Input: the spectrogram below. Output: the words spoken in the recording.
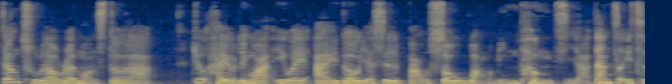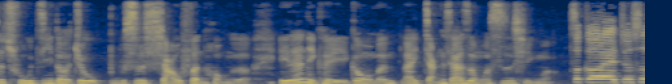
这样除了 Red Monster 啦。就还有另外一位 idol 也是饱受网民抨击啊，但这一次出击的就不是小粉红了。伊莲，你可以跟我们来讲一下什么事情吗？这个嘞，就是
